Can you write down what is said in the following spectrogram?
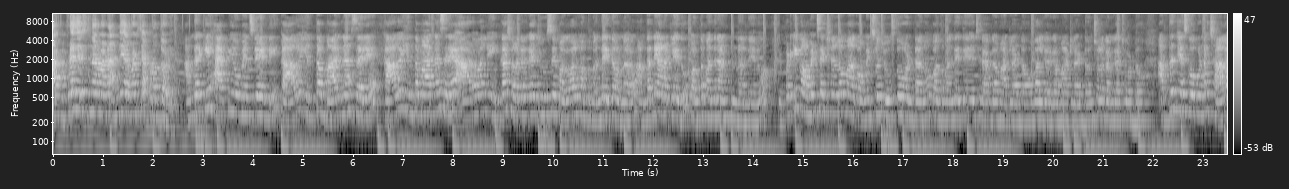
నాకు ఇప్పుడే తెలిసింది అనమాట అన్ని ఎరమటి చెప్పడంతో అందరికీ హ్యాపీ ఉమెన్స్ డే అండి. కాలం ఎంత మారినా సరే కాలం ఎంత మారినా సరే ఆడవాళ్ళని ఇంకా చులకనగా చూసే మగవాళ్ళు కొంతమంది అయితే ఉన్నారు. అందరినీ అనట్లేదు కొంతమందిని అంటున్నాను నేను. ఇప్పటికీ కామెంట్ సెక్షన్లో మా కామెంట్స్లో చూస్తూ ఉంటాను. కొంతమంది అయితే చిరాగ్గా మాట్లాడడం వల్గర్గా మాట్లాడడం చులకనగా చూడడం అర్థం చేసుకోకుండా చాలా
